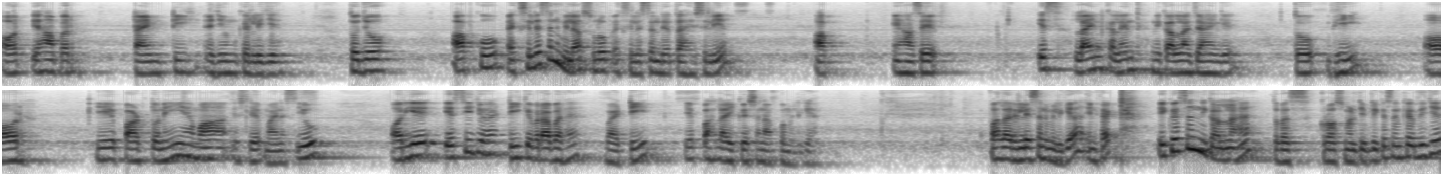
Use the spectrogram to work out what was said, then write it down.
और यहाँ पर टाइम टी एज्यूम कर लीजिए। तो जो आपको एक्सीलेशन मिला स्लोप एक्सीलेशन देता है, इसलिए आप यहाँ से इस लाइन का लेंथ निकालना चाहेंगे तो भी और ये पार्ट तो नहीं है वहाँ, इसलिए माइनस यू और ये ए सी जो है टी के बराबर है बाय टी ये पहला इक्वेशन आपको मिल गया। पहला रिलेशन मिल गया। इनफैक्ट इक्वेशन निकालना है तो बस क्रॉस मल्टीप्लिकेशन कर दीजिए।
